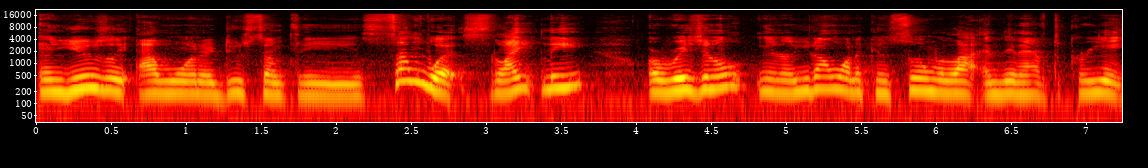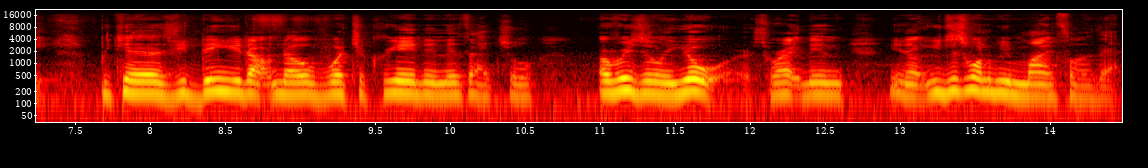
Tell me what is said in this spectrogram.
and usually I want to do something somewhat slightly original. You know, you don't want to consume a lot and then have to create because you then you don't know if what you're creating is actual originally yours, right? Then you know you just want to be mindful of that.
